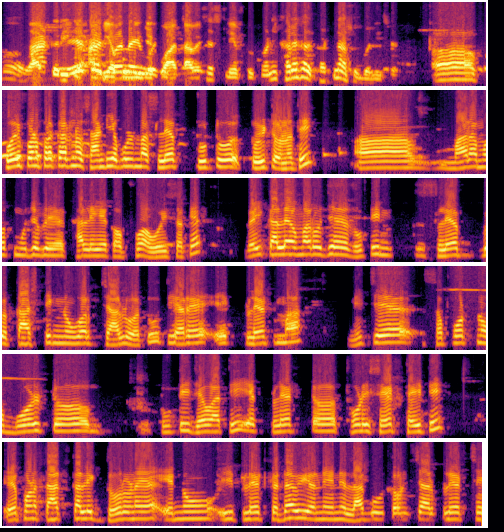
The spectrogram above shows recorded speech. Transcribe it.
વાત કરી કે એક જ આડિયા પુલની બનાવ્યો જે વાત આવે છે સ્લેબ તૂટવાની ખરેખર ઘટના શું બની છે? કોઈ પણ પ્રકારનો સાંડિયા પુલમાં સ્લેબ તૂટો તૂટ્યો નથી. મારા મત મુજબ એ ખાલી એક અફવા હોઈ શકે. ગઈકાલે અમારું જે રૂટીન સ્લેબ કાસ્ટિંગનું વર્ક ચાલુ હતું ત્યારે એક પ્લેટમાં નીચે સપોર્ટનો બોલ્ટ તૂટી જવાથી એક પ્લેટ થોડી સેટ થઈ હતી. એ પણ તાત્કાલિક ધોરણે એનું ઈ પ્લેટ કઢાવી અને એને લાગુ ત્રણ ચાર પ્લેટ છે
